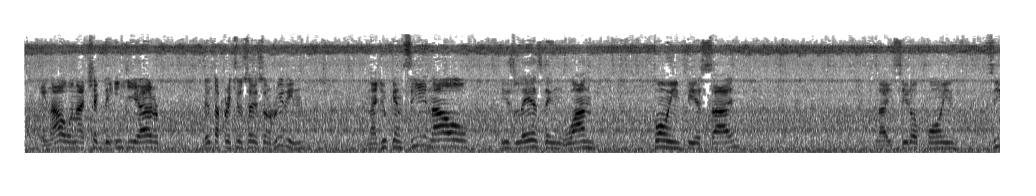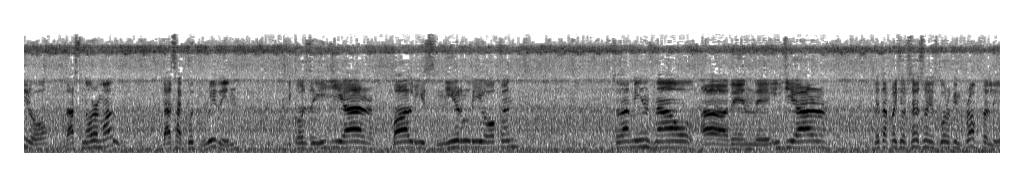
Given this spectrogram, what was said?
And now when I check the EGR delta pressure sensor reading, as you can see now is less than one point psi, like 0.0. That's normal. That's a good reading because the EGR valve is nearly open. So that means now uh, then the EGR delta pressure sensor is working properly.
